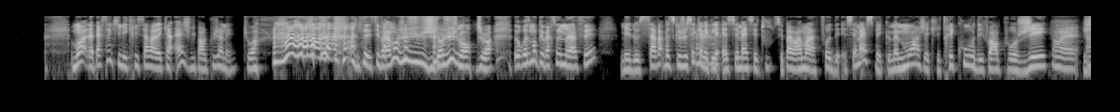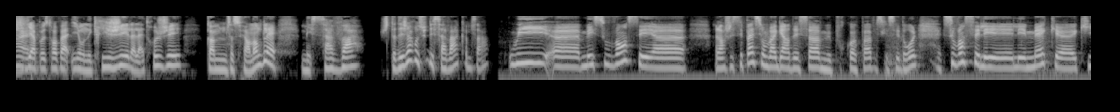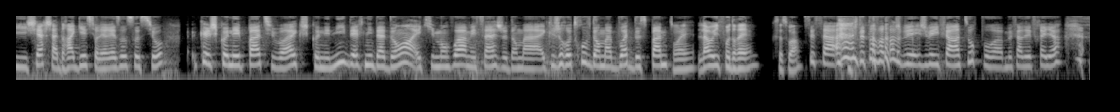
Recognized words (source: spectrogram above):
Moi, la personne qui m'écrit ça avec un S, je lui parle plus jamais, tu vois. c'est vraiment ju- ju- ju- un jugement, tu vois. Heureusement que personne ne me l'a fait, mais le ça va, parce que je sais qu'avec les SMS et tout, c'est pas vraiment la faute des SMS, mais que même moi, j'écris très court, des fois pour G, Ouais. J ouais. apostrophe A I, on écrit G, la lettre G, comme ça se fait en anglais. Mais ça va. T'as déjà reçu des ça va comme ça? Oui, euh, mais souvent c'est. euh, Alors je sais pas si on va garder ça, mais pourquoi pas parce que c'est drôle. Souvent c'est les, les mecs euh, qui cherchent à draguer sur les réseaux sociaux que je connais pas, tu vois, et que je connais ni d'Eve ni d'Adam et qui m'envoient un message dans ma et que je retrouve dans ma boîte de spam. Ouais, là où il faudrait que ce soit. C'est ça. De temps en temps, je vais, je vais y faire un tour pour euh, me faire des frayeurs.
